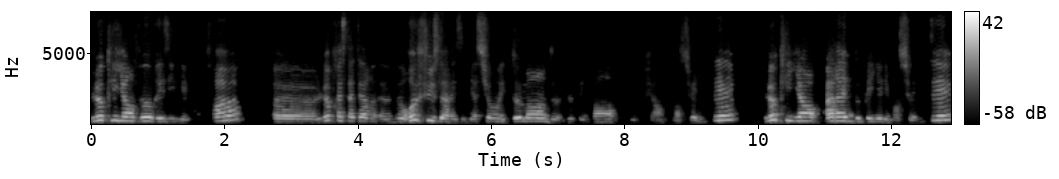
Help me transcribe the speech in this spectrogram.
le client veut résilier le contrat, le prestataire refuse la résiliation et demande le paiement des différentes mensualités le client arrête de payer les mensualités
